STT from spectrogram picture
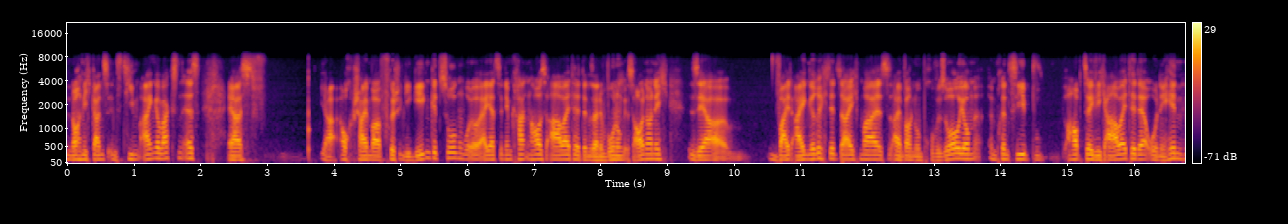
noch nicht ganz ins Team eingewachsen ist. Er ist ja auch scheinbar frisch in die Gegend gezogen, wo er jetzt in dem Krankenhaus arbeitet, denn seine Wohnung ist auch noch nicht sehr weit eingerichtet, sage ich mal. Es ist einfach nur ein Provisorium im Prinzip. Hauptsächlich arbeitet er ohnehin,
